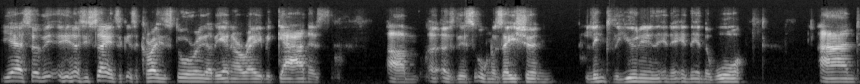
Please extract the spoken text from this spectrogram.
Yeah, so the, as you say, it's a, it's a crazy story that the NRA began as um, as this organization linked to the Union in the, in in the war, and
